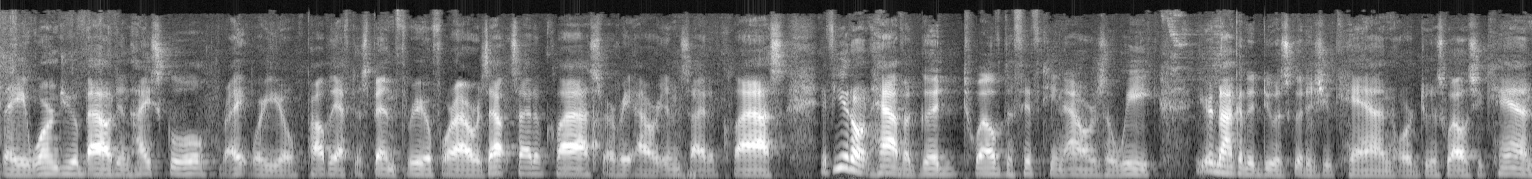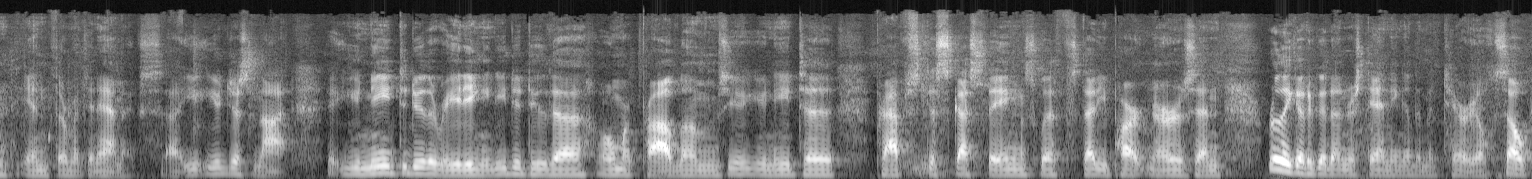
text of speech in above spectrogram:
they warned you about in high school, right, where you'll probably have to spend three or four hours outside of class or every hour inside of class. If you don't have a good 12 to 15 hours a week, you're not going to do as good as you can or do as well as you can in thermodynamics. Uh, you, are just not. You need to do the reading, you need to do the homework problems, you, you need to perhaps discuss things with study partners and really get a good understanding of the material. So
